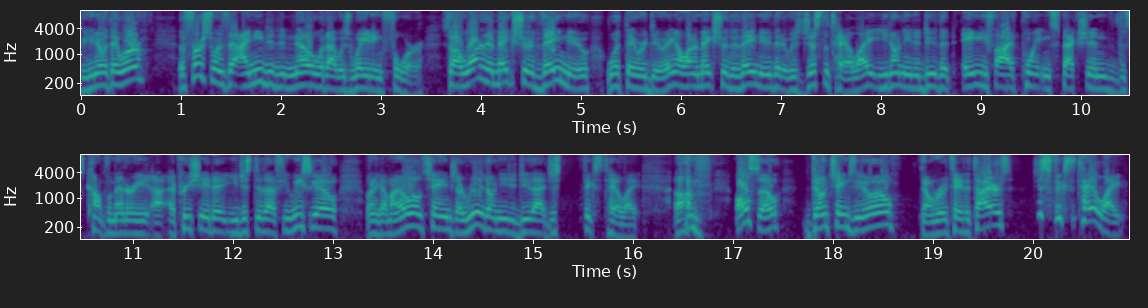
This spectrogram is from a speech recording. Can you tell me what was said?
You know what they were? The first one is that I needed to know what I was waiting for. So I wanted to make sure they knew what they were doing. I wanted to make sure that they knew that it was just the tail light. You don't need to do the 85 point inspection that's complimentary. I appreciate it. You just did that a few weeks ago when I got my oil changed. I really don't need to do that. Just fix the tail light. Um, also, don't change the oil. Don't rotate the tires. Just fix the tail light.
